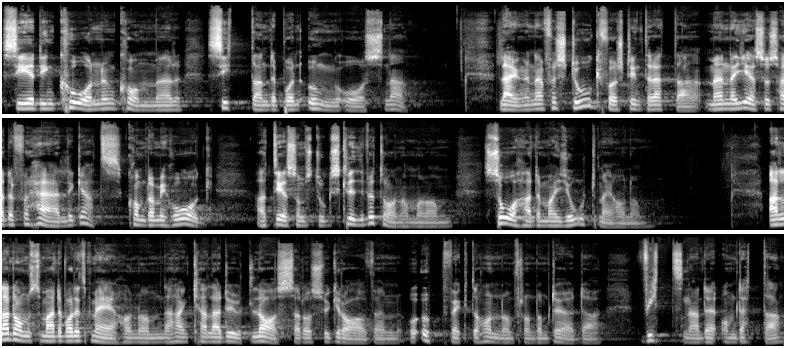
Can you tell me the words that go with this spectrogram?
se din konung kommer sittande på en ungåsna. Lärjungarna förstod först inte detta, men när Jesus hade förhärligats kom de ihåg att det som stod skrivet om honom, så hade man gjort med honom. Alla de som hade varit med honom när han kallade ut Lazarus ur graven och uppväckte honom från de döda vittnade om detta.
